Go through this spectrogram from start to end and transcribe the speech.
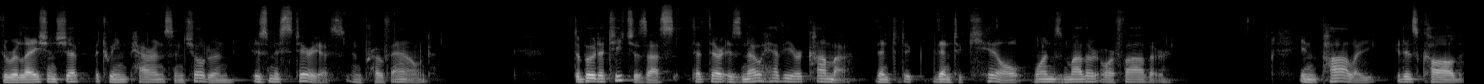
The relationship between parents and children is mysterious and profound. The Buddha teaches us that there is no heavier karma than to, than to kill one's mother or father. In Pali, it is called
